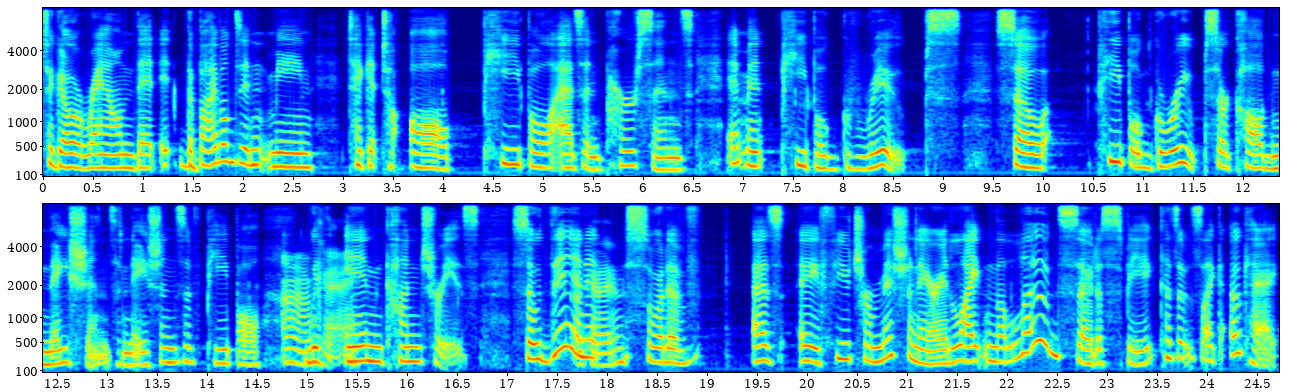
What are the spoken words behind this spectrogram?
to go around that it, the Bible didn't mean take it to all people as in persons, it meant people groups. So people groups are called nations, nations of people Okay. within countries. So then Okay. it sort of, as a future missionary, lightened the load, so to speak, because it was like, okay,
